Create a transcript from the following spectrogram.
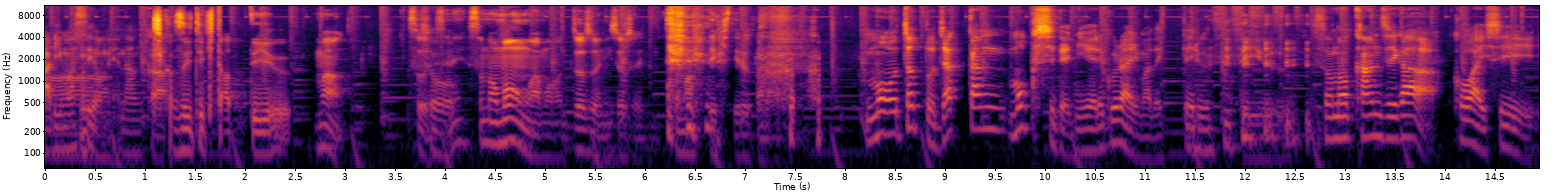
あありますよね。なんか。近づいてきたっていう。まあそうですね。その門はもう徐々に徐々に迫ってきてるから。もうちょっと若干目視で見えるぐらいまで来てるっていう その感じが怖いし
